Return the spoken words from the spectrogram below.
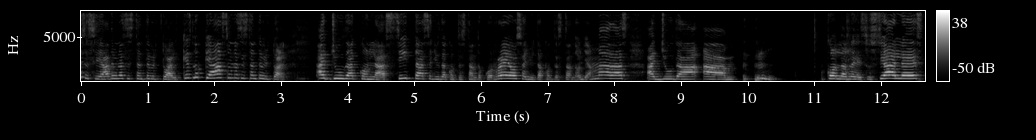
necesidad de un asistente virtual. ¿Qué es lo que hace un asistente virtual? Ayuda con las citas, ayuda contestando correos, ayuda contestando llamadas, ayuda con las redes sociales,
